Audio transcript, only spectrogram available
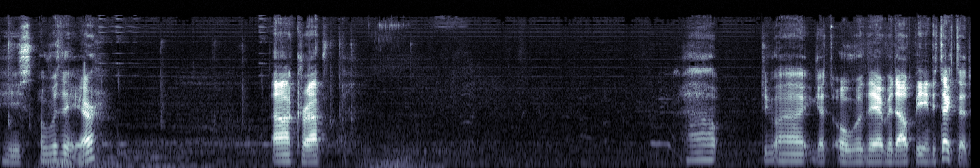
he's over there. Ah, crap. How do I get over there without being detected?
